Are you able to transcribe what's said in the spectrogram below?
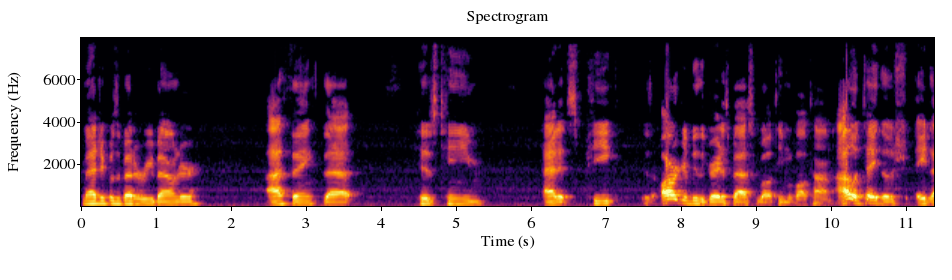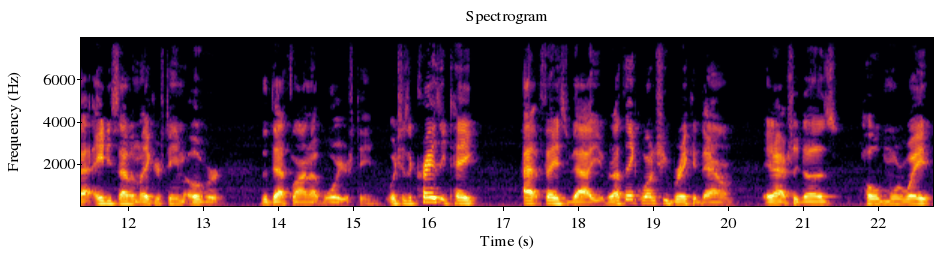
Magic was a better rebounder. I think that his team at its peak is arguably the greatest basketball team of all time. I would take those that 87 Lakers team over the death lineup Warriors team, which is a crazy take at face value. But I think once you break it down, it actually does hold more weight.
